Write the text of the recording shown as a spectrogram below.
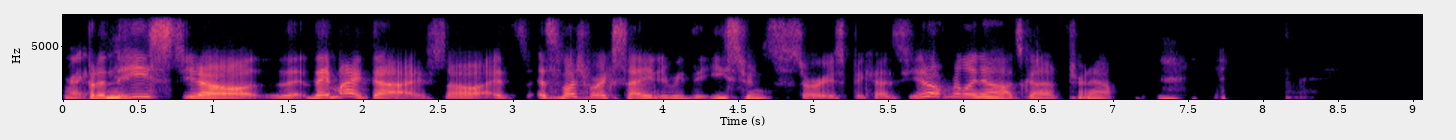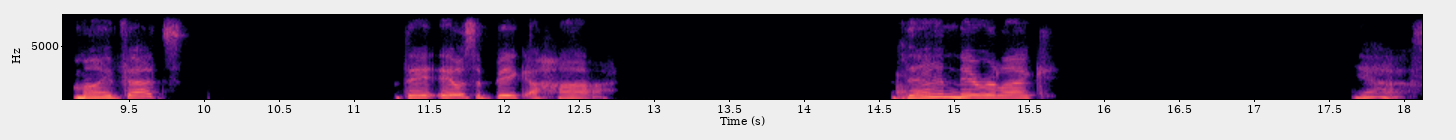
Right. But in the East, you know, they might die. So it's it's much more exciting to read the Eastern stories because you don't really know how it's going to turn out. My vets, they it was a big aha. Then they were like, Yes.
